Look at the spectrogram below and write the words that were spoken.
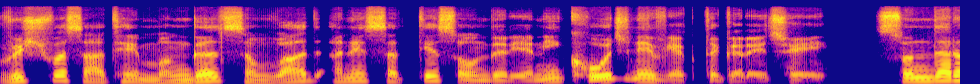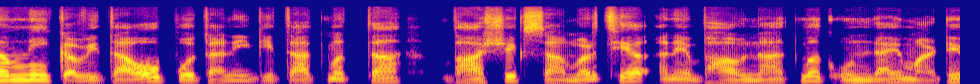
વિશ્વ સાથે મંગલ સંવાદ અને સત્ય સૌંદર્યની ખોજને વ્યક્ત કરે છે. સુંદરમની કવિતાઓ પોતાની ગીતાત્મકતા, ભાષિક સામર્થ્ય અને ભાવનાત્મક ઊંડાઈ માટે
